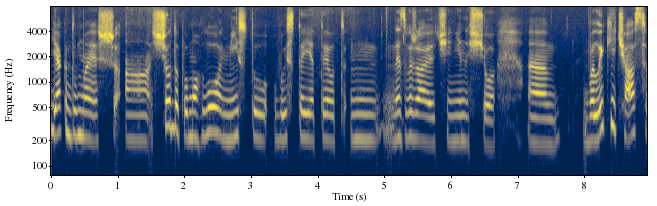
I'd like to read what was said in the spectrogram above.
Як думаєш, що допомогло місту вистояти, от незважаючи ні на що? Е, Великий час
